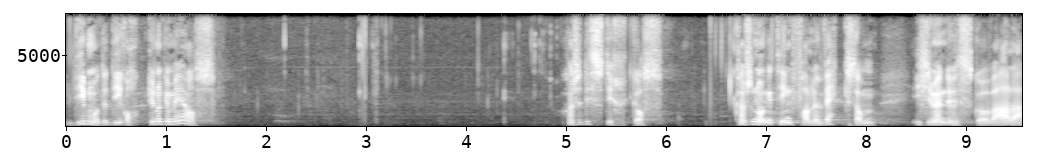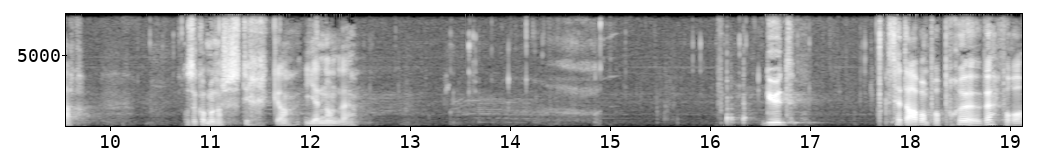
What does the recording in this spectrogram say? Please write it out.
de, måtte, de rokker noe med oss. Kanskje de styrker oss. Kanskje noen ting faller vekk som ikke nødvendigvis skal være der. Og så kommer kanskje styrka gjennom det. Gud setter Abraham på prøve for å,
